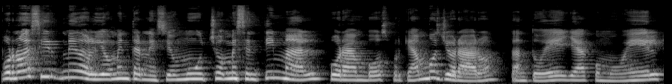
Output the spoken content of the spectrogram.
por no decir me dolió, me enterneció mucho, me sentí mal por ambos, porque ambos lloraron, tanto ella como él,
